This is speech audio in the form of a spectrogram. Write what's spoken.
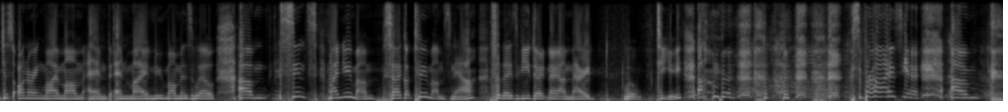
just honouring my mum and, and my new mum as well. Um, since my new mum, so I got two mums now. For those of you who don't know, I'm married well, to you. Um, surprise, yeah. Um,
